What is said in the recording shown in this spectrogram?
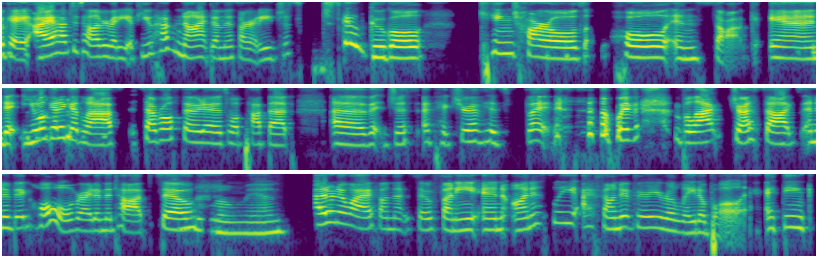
okay, I have to tell everybody if you have not done this already, just just go Google King Charles hole in sock and you'll get a good laugh. Several photos will pop up of just a picture of his foot with black dress socks and a big hole right in the top. So, oh man. I don't know why I found that so funny. And honestly, I found it very relatable. I think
